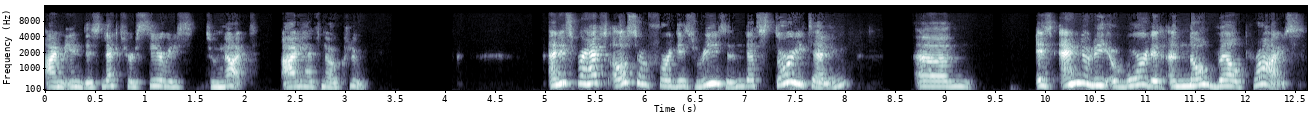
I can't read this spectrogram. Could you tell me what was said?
I'm in this lecture series tonight. I have no clue. And it's perhaps also for this reason that storytelling um, is annually awarded a Nobel Prize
